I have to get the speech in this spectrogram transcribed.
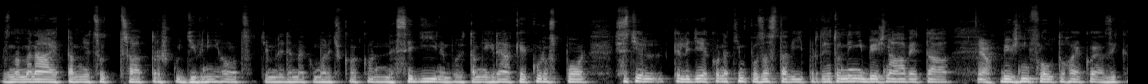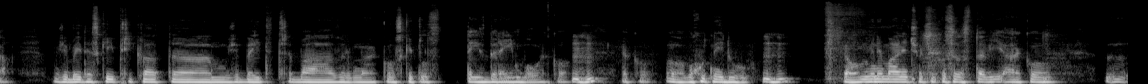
To znamená, je tam něco třeba trošku divného, co těm lidem jako maličko jako nesedí, nebo je tam někde nějaký jako rozpor, že se ty, ty lidi jako nad tím pozastaví, protože to není běžná věta, jo. běžný flow toho jako jazyka. Může být hezký příklad, eh, může být třeba zrovna jako Skittles Taste the Rainbow, jako, mm-hmm. jako ochutnej duhu. Mm-hmm. Jo, minimálně člověk jako se zastaví a jako uh, uh,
